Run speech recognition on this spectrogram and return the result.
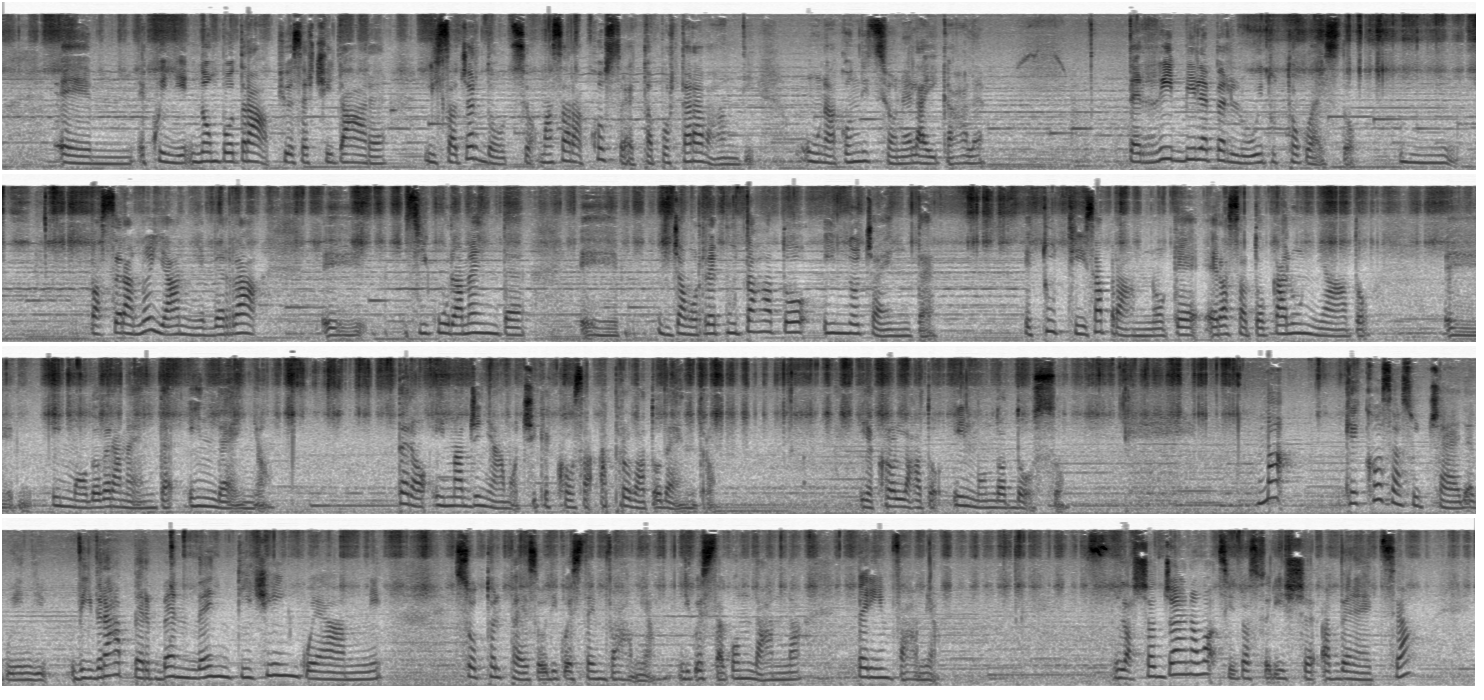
e, ehm, e, quindi non potrà più esercitare il sacerdozio, ma sarà costretto a portare avanti una condizione laicale. Terribile per lui tutto questo. Mm, passeranno gli anni e verrà eh, sicuramente eh, diciamo, reputato innocente e tutti sapranno che era stato calunniato eh, in modo veramente indegno. Però immaginiamoci che cosa ha provato dentro. Gli è crollato il mondo addosso. Ma che cosa succede quindi? Vivrà per ben 25 anni sotto il peso di questa infamia, di questa condanna per infamia. Lascia Genova, si trasferisce a Venezia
